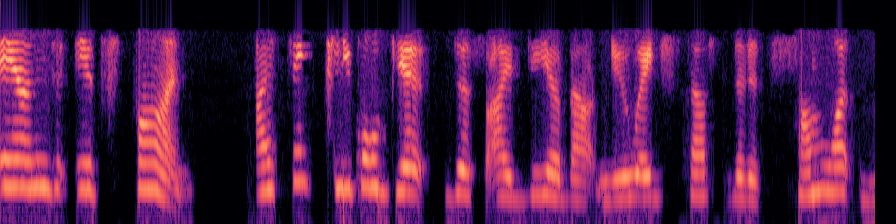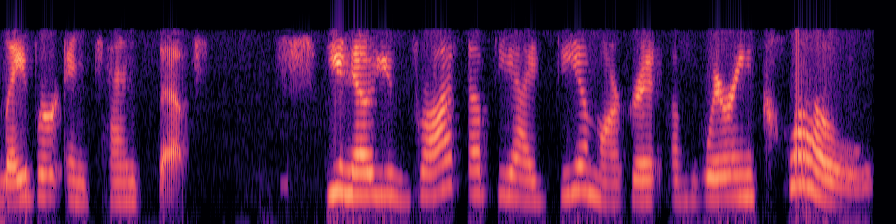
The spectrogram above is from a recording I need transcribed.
And it's fun. I think people get this idea about new age stuff that it's somewhat labor intensive. You know, you brought up the idea, Margaret, of wearing clothes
